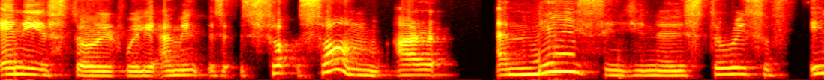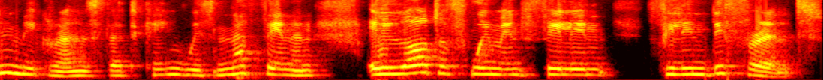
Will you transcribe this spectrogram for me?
any story really i mean so, some are amazing, you know, stories of immigrants that came with nothing, and a lot of women feeling feeling different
